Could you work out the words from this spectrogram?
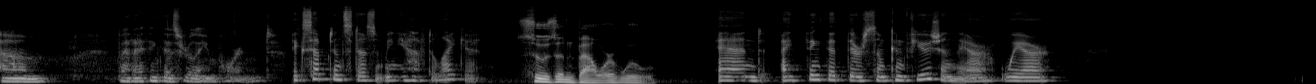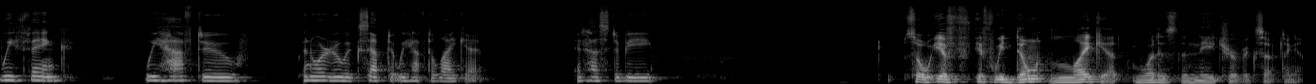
Um, but I think that's really important. Acceptance doesn't mean you have to like it. Susan Bauer Wu. And I think that there's some confusion there where we think we have to, in order to accept it, we have to like it. It has to be. So if if we don't like it, what is the nature of accepting it?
